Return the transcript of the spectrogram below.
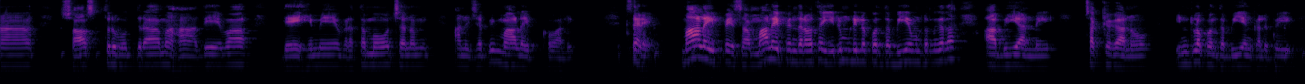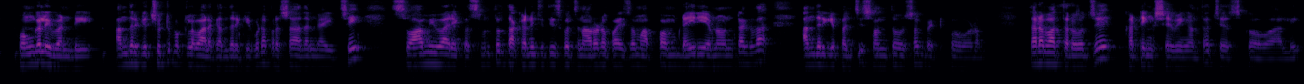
శాస్త్రముద్ర మహాదేవ దేహిమే వ్రతమోచనం అని చెప్పి మాల ఇప్పుకోవాలి. సరే మాల ఇప్పేసాం. మాల అయిపోయిన తర్వాత ఇరుముడిలో కొంత బియ్యం ఉంటుంది కదా ఆ బియ్యాన్ని చక్కగాను ఇంట్లో కొంత బియ్యం కలిపి పొంగల్ ఇవ్వండి అందరికీ చుట్టుపక్కల వాళ్ళకి అందరికీ కూడా ప్రసాదంగా ఇచ్చి స్వామివారి యొక్క స్మృతులతో అక్కడి నుంచి తీసుకొచ్చిన అరుణ పాయసం అప్పం డైరీ ఏమైనా ఉంటాయి కదా అందరికీ పంచి సంతోషం పెట్టుకోవడం. తర్వాత రోజే కటింగ్ షేవింగ్ అంతా చేసుకోవాలి.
